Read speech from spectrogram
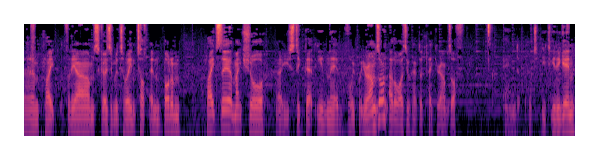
um, plate for the arms, goes in between top and bottom plates there. Make sure uh, you stick that in there before you put your arms on, otherwise you'll have to take your arms off and put it in again.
